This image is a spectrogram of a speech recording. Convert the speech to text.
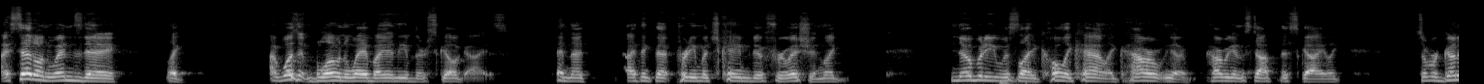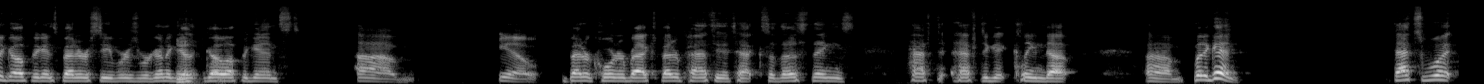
i said on wednesday like i wasn't blown away by any of their skill guys and that i think that pretty much came to fruition like nobody was like holy cow like how are you know how are we going to stop this guy like so we're going to go up against better receivers. We're going to Yeah. go up against, um, you know, better quarterbacks, better passing attack. So those things have to have to get cleaned up. Um, but again, that's what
